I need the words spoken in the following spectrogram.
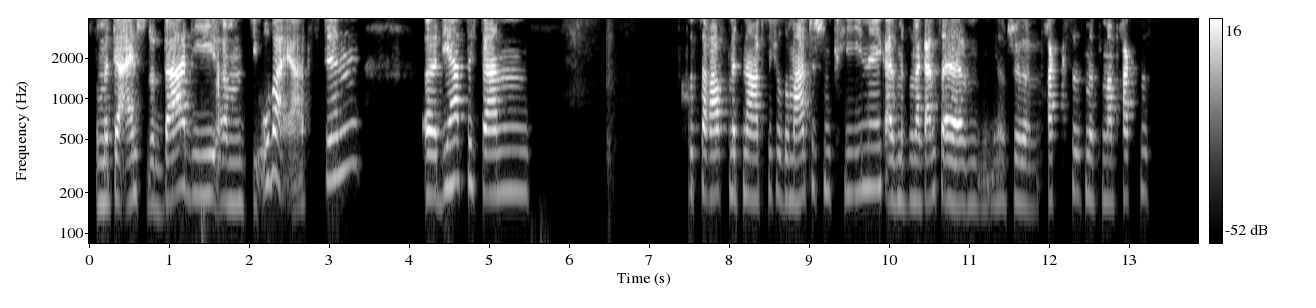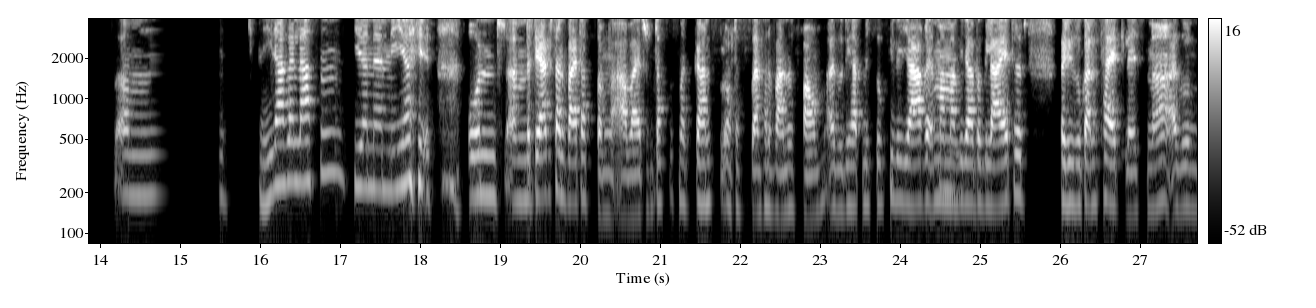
so mit der Einstellung. Da die, ähm, die Oberärztin, äh, die hat sich dann kurz darauf mit einer psychosomatischen Klinik, also mit so einer ganz äh, Praxis, mit so einer Praxis ähm, niedergelassen hier in der Nähe und ähm, mit der habe ich dann weiter zusammengearbeitet. Und das ist eine ganz, oh, das ist einfach eine Wahnsinnsfrau. Also die hat mich so viele Jahre immer mal mhm. wieder begleitet, weil die so ganzheitlich, ne? Also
